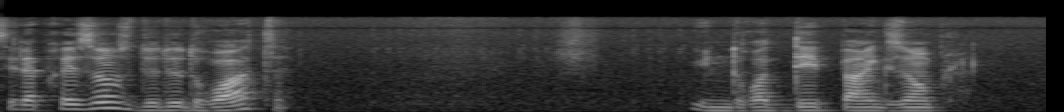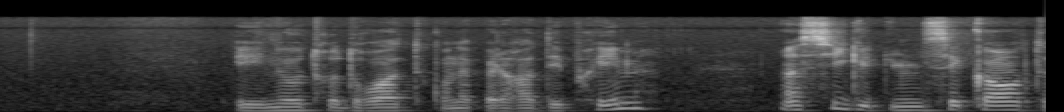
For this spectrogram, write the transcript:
c'est la présence de deux droites, une droite D par exemple, et une autre droite qu'on appellera D', ainsi qu'une séquente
